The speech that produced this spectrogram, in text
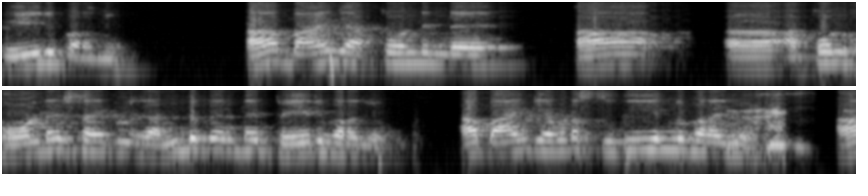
പേര് പറഞ്ഞു. ആ ബാങ്ക് അക്കൗണ്ടിന്റെ ആ അക്കൗണ്ട് ഹോൾഡേഴ്സ് ആയിട്ടുള്ള രണ്ടുപേരുടെയും പേര് പറഞ്ഞു. ആ ബാങ്ക് എവിടെ സ്ഥിതി എന്ന് പറഞ്ഞു. ആ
